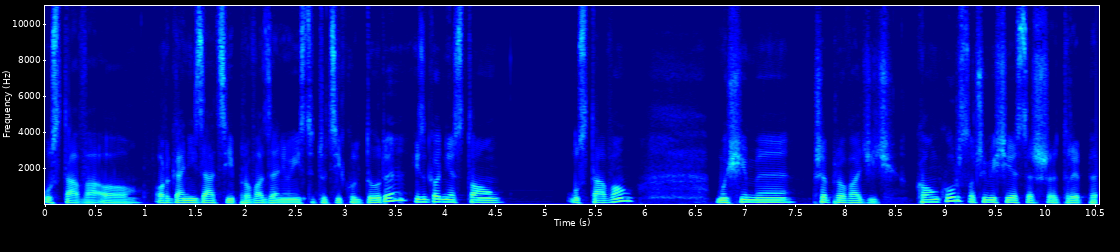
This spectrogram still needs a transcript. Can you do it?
ustawa o organizacji i prowadzeniu instytucji kultury i zgodnie z tą ustawą musimy przeprowadzić konkurs. Oczywiście jest też tryb e,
